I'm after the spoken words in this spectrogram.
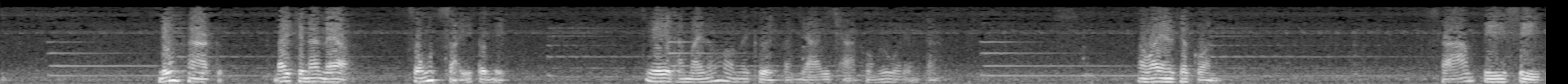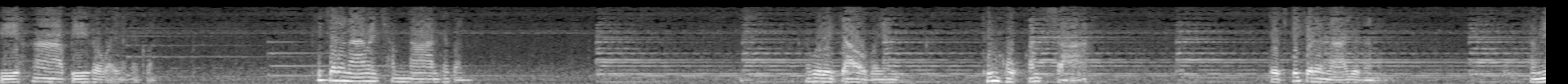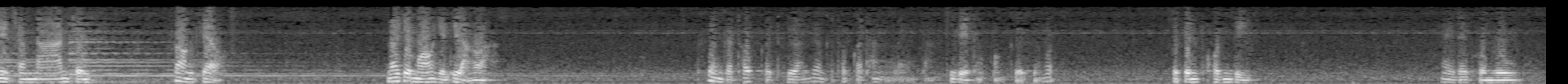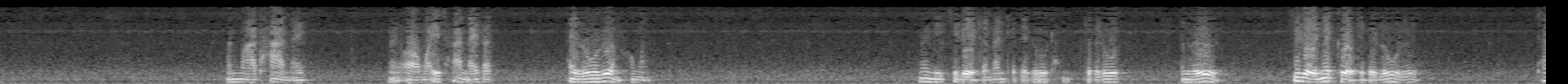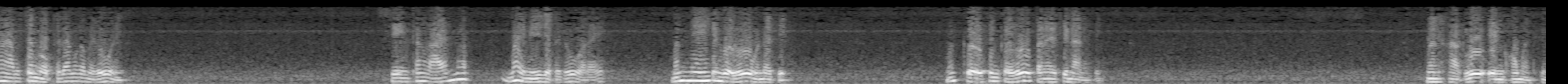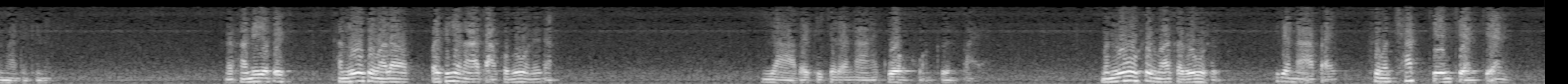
นึกหากได้เช่นนั้นแล้ว สงสัยตนเองเอ๊ะทำไมเนาะไม่เกิดปัญญาวิชาความรู้อะไรต่างเอาไว้เสียก่อน สามปีสี่ปีห้าปีก็ไว้กันก่อน พิจารณาไม่ชำนาญเสียก่อนพระพุทธเจ้าก็ยังถึงหกพรรษาแต่พิจารณาอยู่นั้นทำนี้ชำนาญจนคล่องแคล่วเราจะมองเห็นที่หลังว่า เรื่องกระทบกระเทือนเรื่องกระทบกระทั่งอะไรต่างกิเลสทั้งปวงเกิดขึ้นหมดจะเป็นผลดี ให้ได้คนรู้ มันมาท่าไหนไม่ออกมาไอีท่าไหนก็ให้รู้เรื่องของมัน ไม่มีกิเลสตรงนั้นจะไปรู้ทำจะไปรู้มันรู้กิเลสไม่เกิดจะไปรู้เลย ถ้ามันสงบแล้วมันก็ไม่รู้นี่สิ่งทั้งหลายมัดไม่มีจะไปรู้อะไร มันมีจึงก็รู้มันนะสิ มันเกิดขึ้นก็รู้ไปในที่นั่นสิ มันหากรู้เองของมันขึ้นมาในที่นั้นแต่ครั้นี้จะไปคันรู้ขึ้นมาแล้วไปพิจารณาตามความรู้นี่นะ อย่าไปพิจารณาให้กว้างขวางเกินไป มันรู้ขึ้นมาก็รู้เถอะพิจารณาไป คือมันชัดเจนแจ่มแจ้ง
